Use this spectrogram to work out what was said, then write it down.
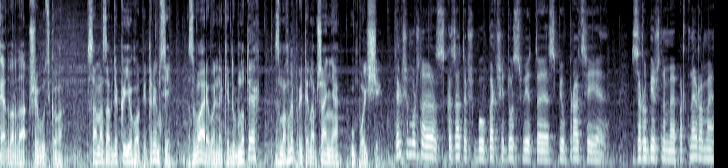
Едварда Пшивуцького. Саме завдяки його підтримці зварювальники Дубнотех змогли пройти навчання у Польщі. Далі можна сказати, що був перший досвід е, співпраці з зарубіжними партнерами.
